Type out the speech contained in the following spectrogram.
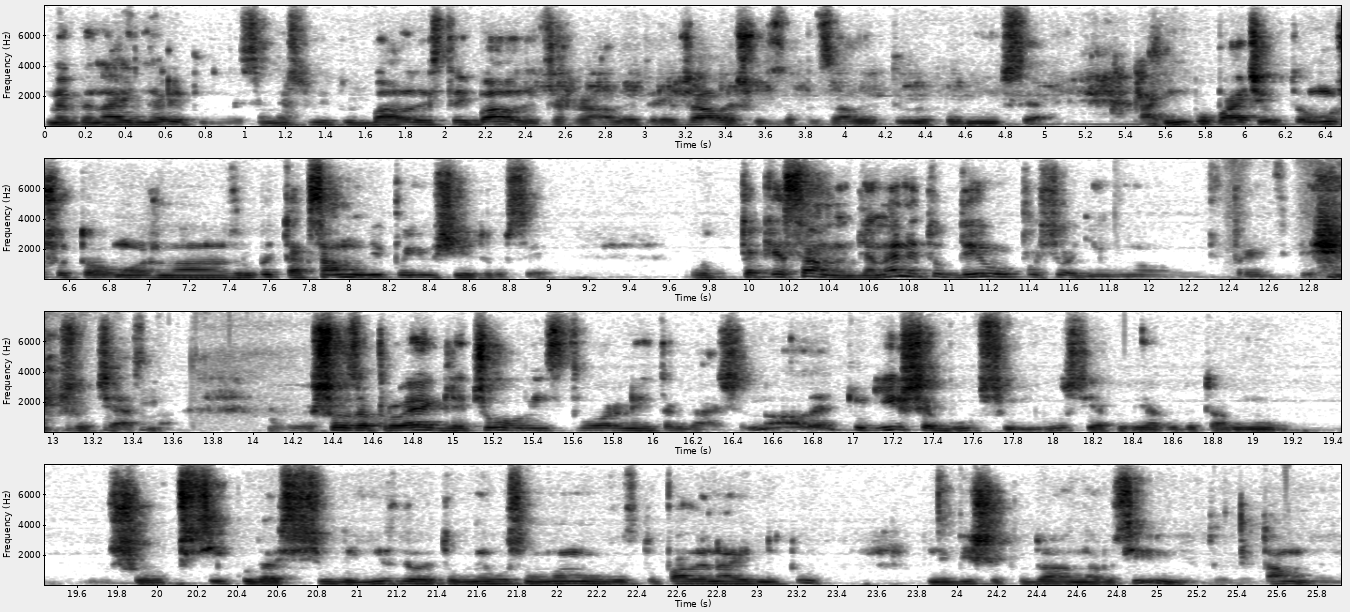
Ми б навіть не рипнулися. Ми собі тут бавились та й бавилися, грали, приїжджали, щось записали телефоні і все. А він побачив тому, що то можна зробити так само від поющі труси. От таке саме. Для мене тут диво по сьогодні, ну, в принципі, якщо чесно. Що за проект, для чого він створений і так далі. Ну, але тоді ще був союз, як, як би там, ну, що всі кудись сюди їздили, то вони в основному виступали навіть не тут. Не більше туди на Росію їздили. Там вони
